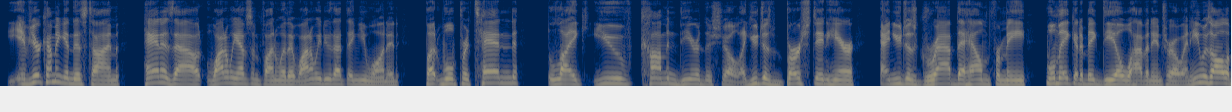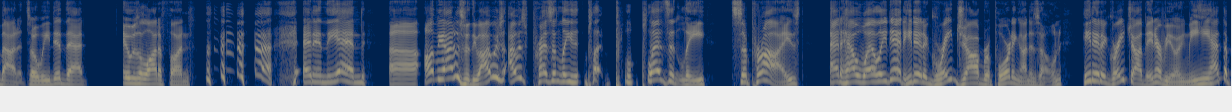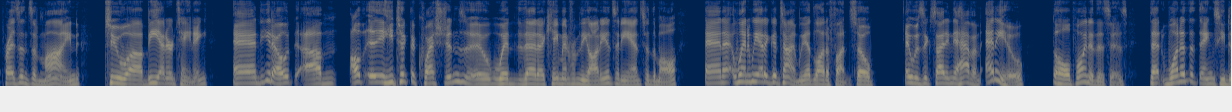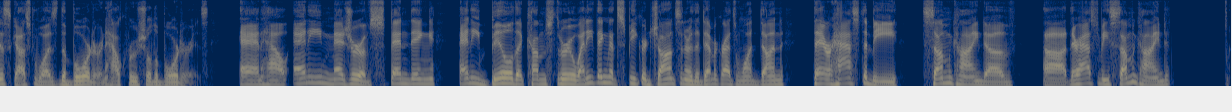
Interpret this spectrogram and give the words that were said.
if you're coming in this time, Hannah's out. Why don't we have some fun with it? Why don't we do that thing you wanted? But we'll pretend like you've commandeered the show. Like you just burst in here and you just grabbed the helm from me we'll make it a big deal. We'll have an intro. And he was all about it. So we did that. It was a lot of fun. and in the end, uh, I'll be honest with you, I was I was presently ple- pleasantly surprised at how well he did. He did a great job reporting on his own. He did a great job interviewing me. He had the presence of mind to uh, be entertaining. And, you know, um, he took the questions uh, with, that uh, came in from the audience and he answered them all. And uh, when we had a good time, we had a lot of fun. So it was exciting to have him. Anywho, the whole point of this is that one of the things he discussed was the border and how crucial the border is, and how any measure of spending, any bill that comes through, anything that Speaker Johnson or the Democrats want done, there has to be some kind of uh, there has to be some kind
